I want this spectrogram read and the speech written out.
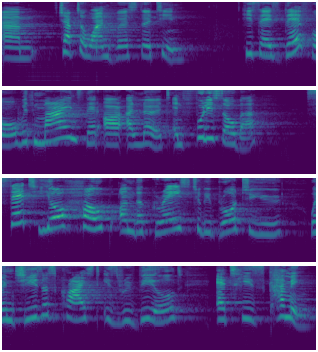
um, chapter 1, verse 13. He says, Therefore, with minds that are alert and fully sober, Set your hope on the grace to be brought to you when Jesus Christ is revealed at his coming.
